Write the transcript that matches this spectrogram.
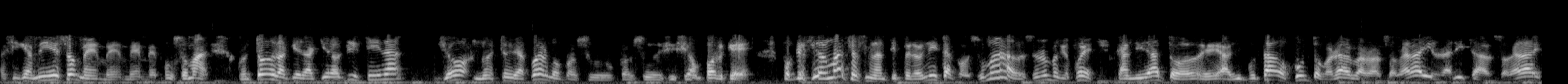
Así que a mí eso me, me, me, puso mal. Con todo lo que la quiero Cristina, yo no estoy de acuerdo con su con su decisión. ¿Por qué? Porque el señor Massa es un antiperonista consumado, es un hombre que fue candidato eh, a diputado junto con Álvaro Alzogaray en la lista de Alzogaray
